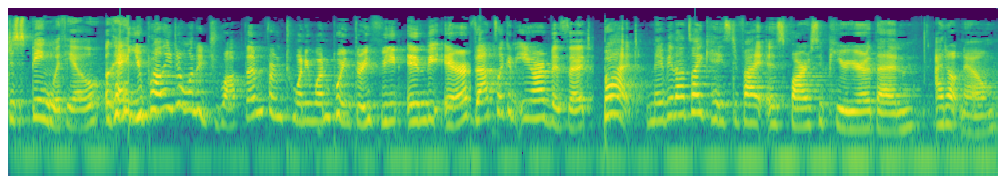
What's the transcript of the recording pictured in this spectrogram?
Just being with you, okay? You probably don't want to drop them from 21.3 feet in the air. That's like an ER visit. But maybe that's why Casetify is far superior than, I don't know,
